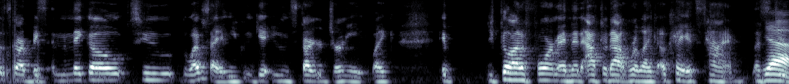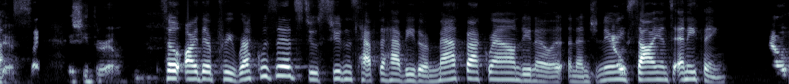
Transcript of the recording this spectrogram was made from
is our base, and then they go to the website, and you can get you can start your journey. Like, if you fill out a form, and then after that, we're like, okay, it's time. Let's Yeah. do this. Like, push you through. So, are there prerequisites? Do students have to have either a math background, you know, an engineering, Nope. science, anything? Now,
